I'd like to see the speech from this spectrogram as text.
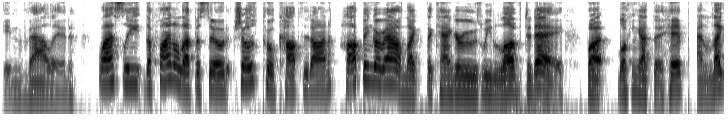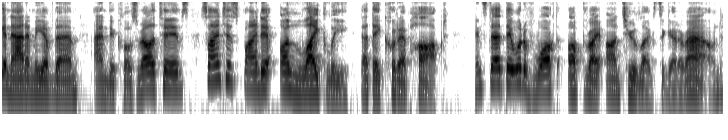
invalid. Lastly, the final episode shows Procoptodon hopping around like the kangaroos we love today, but looking at the hip and leg anatomy of them and their close relatives, scientists find it unlikely that they could have hopped. Instead, they would have walked upright on two legs to get around.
